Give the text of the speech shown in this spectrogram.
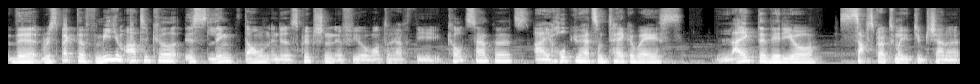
The respective Medium article is linked down in the description if you want to have the code samples. I hope you had some takeaways. Like the video, subscribe to my YouTube channel,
